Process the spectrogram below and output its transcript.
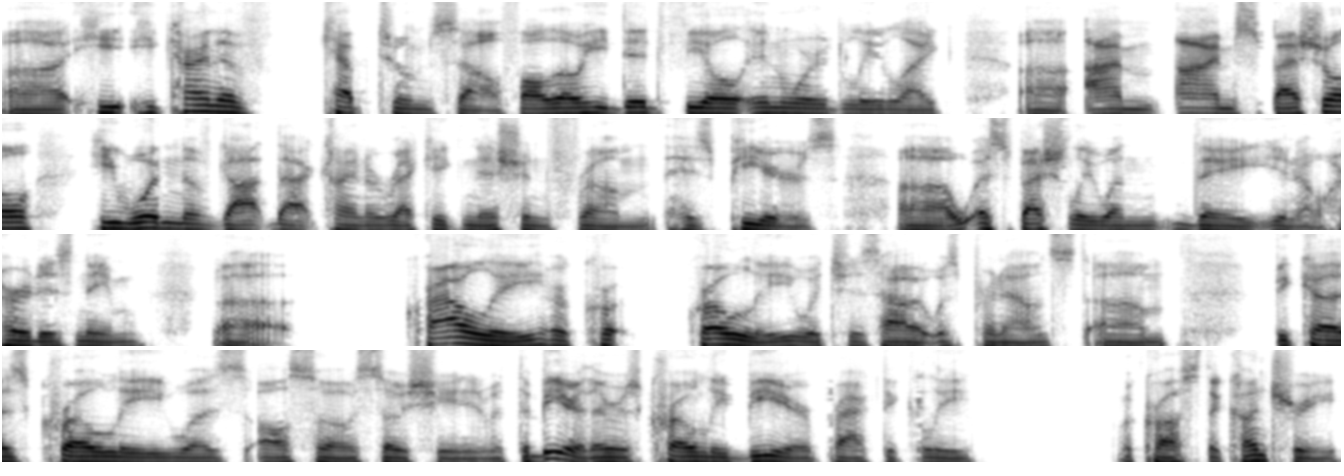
uh, he he kind of kept to himself. Although he did feel inwardly like uh, i'm i'm special he wouldn't have got that kind of recognition from his peers uh, especially when they you know heard his name uh, crowley or crowley which is how it was pronounced um, because crowley was also associated with the beer. There was crowley beer practically across the country.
